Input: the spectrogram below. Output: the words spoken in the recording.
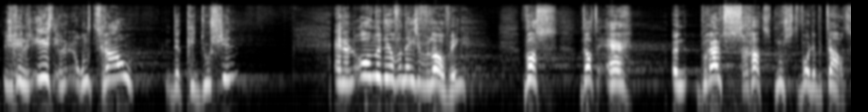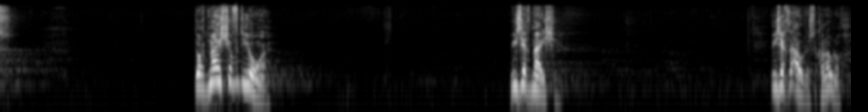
Dus je ging dus eerst in ondertrouw, de kiddushin. En een onderdeel van deze verloving was dat er een bruidsschat moest worden betaald. Door het meisje of het jongen? Wie zegt meisje? Wie zegt de ouders? Dat kan ook nog.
